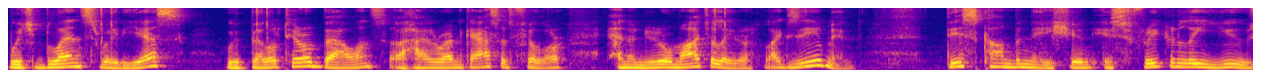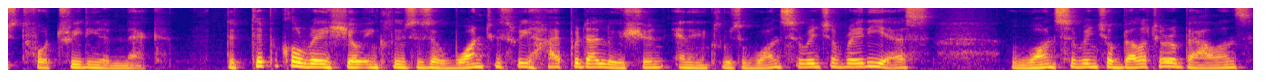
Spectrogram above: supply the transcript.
which blends Radiesse with Belotero Balance, a hyaluronic acid filler, and a neuromodulator like Xeomin. This combination is frequently used for treating the neck. The typical ratio includes a 1 to 3 hyperdilution and includes 1 syringe of Radiesse, 1 syringe of Belotero Balance,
